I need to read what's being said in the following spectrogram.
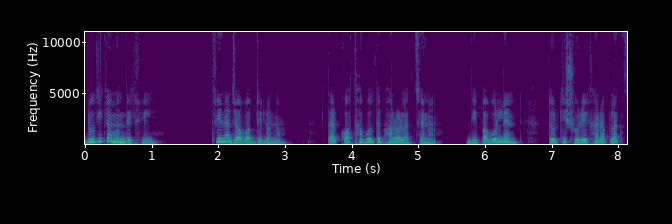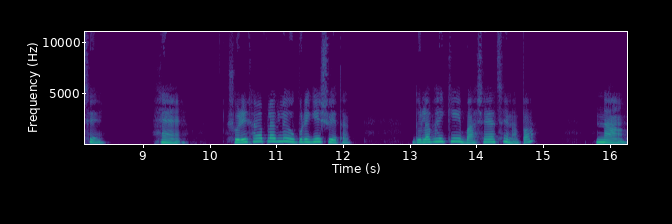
রুগী কেমন দেখলি? ট্রিনা জবাব দিল না। তার কথা বলতে ভালো লাগছে না। দীপা বললেন, তোর কি শরীর খারাপ লাগছে? হ্যাঁ শরীর খারাপ লাগলে উপরে গিয়ে শুয়ে থাক। দুলাভাই কি বাসায় আছেন, আপা? না,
